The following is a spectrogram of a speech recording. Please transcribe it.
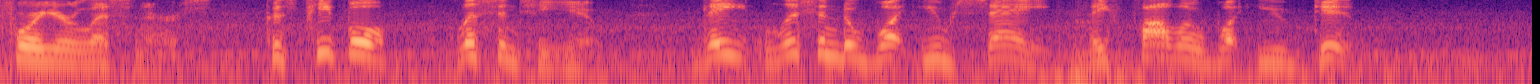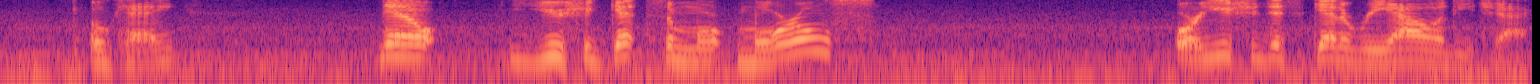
for your listeners. Because people listen to you, they listen to what you say, they follow what you do. Okay? Now, you should get some morals, or you should just get a reality check.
